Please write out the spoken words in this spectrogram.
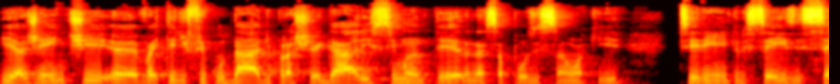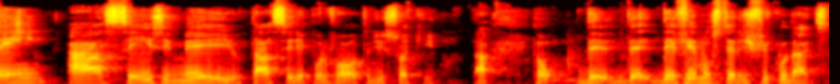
e a gente é, vai ter dificuldade para chegar e se manter nessa posição aqui seria entre 6,100 a 6,5, tá? Seria por volta disso aqui, tá? Então, de, de, devemos ter dificuldades.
